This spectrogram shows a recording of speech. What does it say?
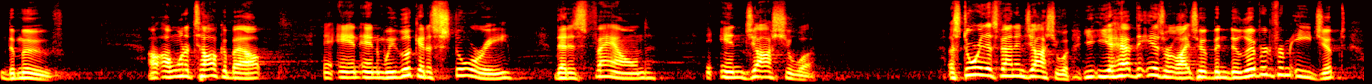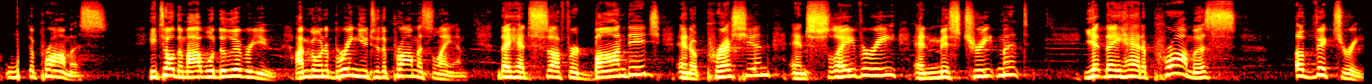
the move. I, I want to talk about, and, and we look at a story that is found in Joshua a story that's found in Joshua. You, you have the Israelites who have been delivered from Egypt with the promise. He told them, I will deliver you. I'm going to bring you to the promised land. They had suffered bondage and oppression and slavery and mistreatment, yet they had a promise of victory.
